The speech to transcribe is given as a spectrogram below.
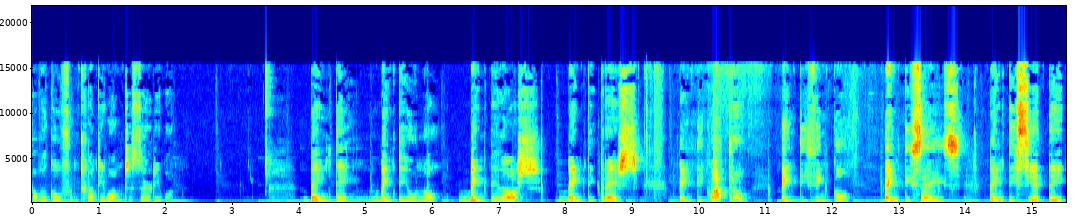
and we'll go from 21 to 31. 20, 21, 22, 23, 24, 25, 26, 27,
